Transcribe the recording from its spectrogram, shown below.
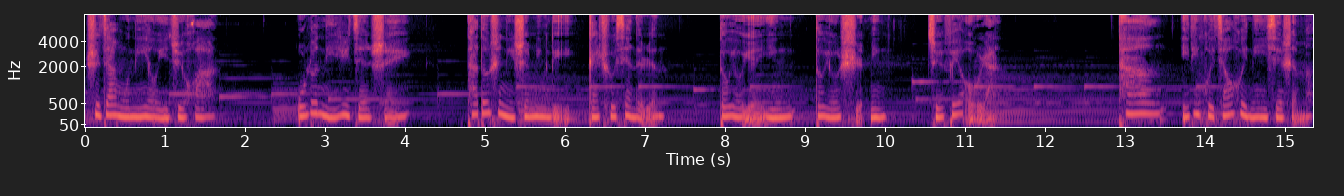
释迦牟尼有一句话：无论你遇见谁，他都是你生命里该出现的人，都有原因，都有使命，绝非偶然。他一定会教会你一些什么。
